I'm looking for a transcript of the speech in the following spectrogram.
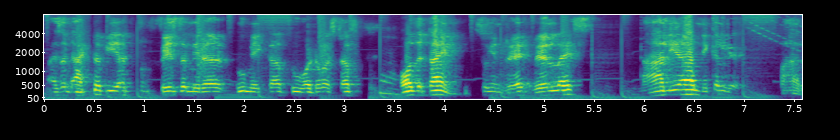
As an actor, we have to face the mirror, do makeup, do whatever stuff mm. all the time. So in real, real life, nahalia nikal gaye bahar.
